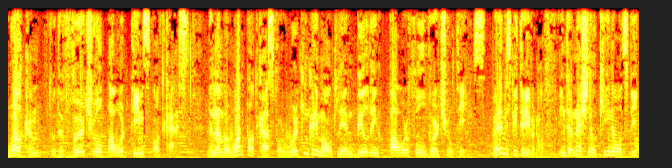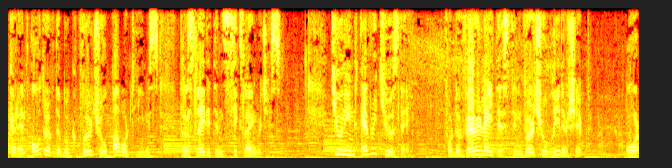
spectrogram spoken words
Welcome to the Virtual Power Teams podcast, the number one podcast for working remotely and building powerful virtual teams. My name is Peter Ivanov, international keynote speaker and author of the book Virtual Power Teams, translated in six languages. Tune in every Tuesday for the very latest in virtual leadership or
